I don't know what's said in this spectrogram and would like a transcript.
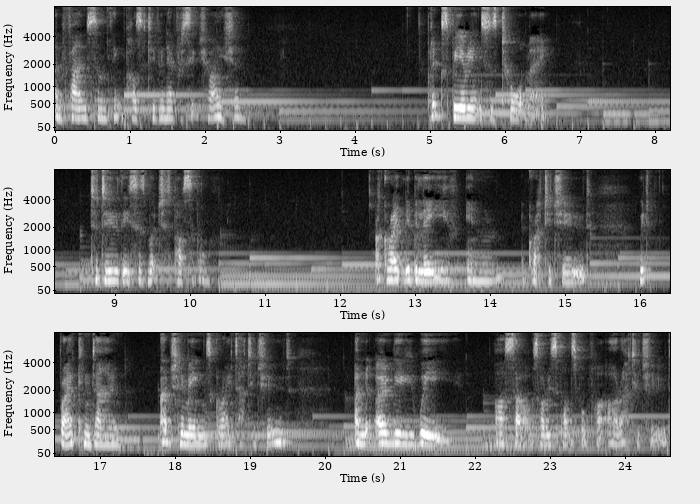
and found something positive in every situation. But experience has taught me to do this as much as possible. I greatly believe in gratitude, which breaking down actually means great attitude, and only we ourselves are responsible for our attitude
